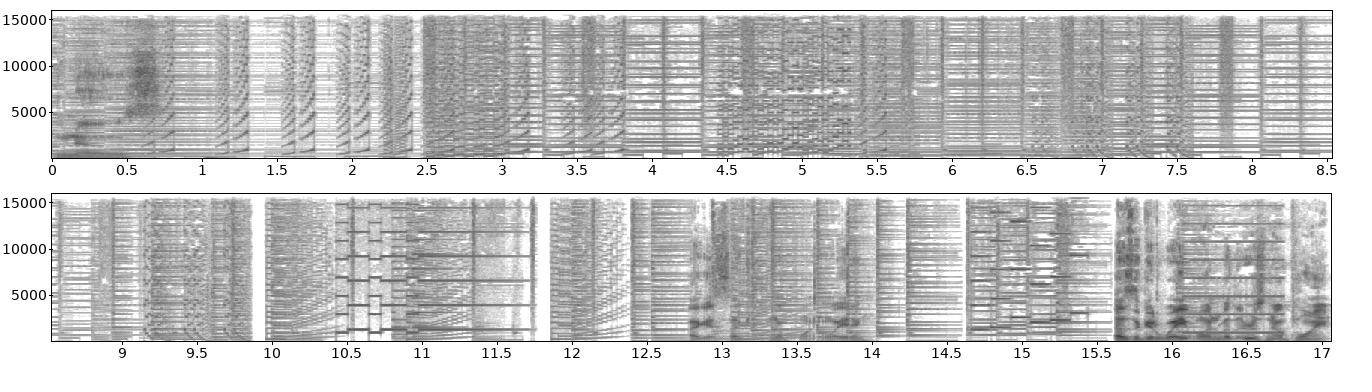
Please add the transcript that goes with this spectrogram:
Who knows? That was a good wait one, but there's no point.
